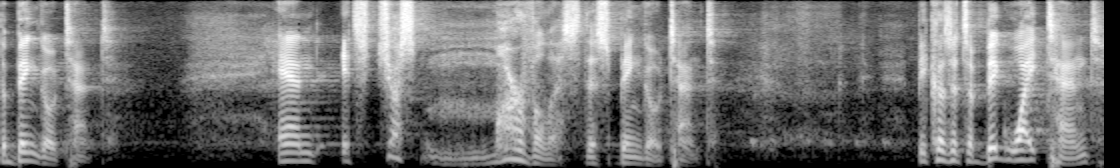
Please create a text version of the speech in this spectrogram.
the bingo tent. And it's just marvelous, this bingo tent. Because it's a big white tent.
